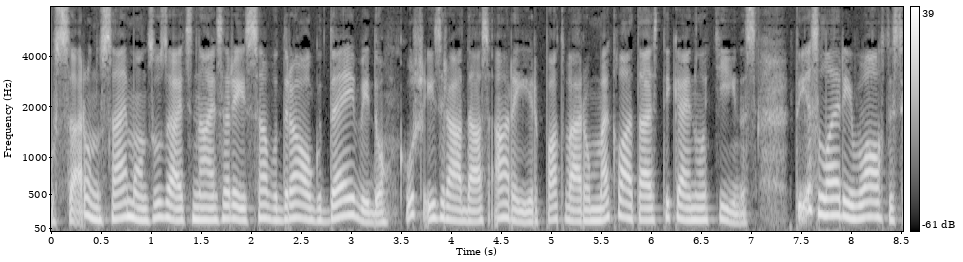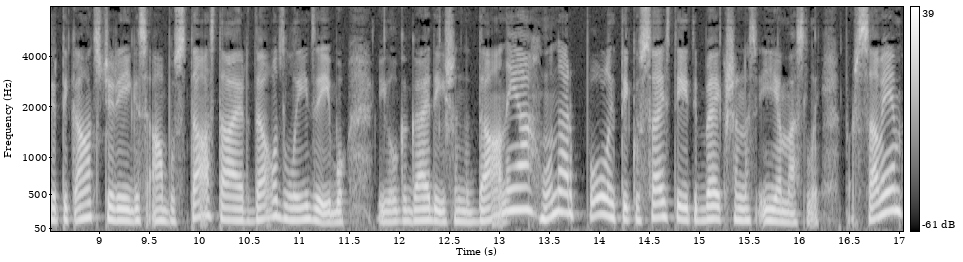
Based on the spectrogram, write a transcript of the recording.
Uz sarunu Saimons uzaicinājis arī savu draugu Deividu, kurš izrādās arī ir patvērumu meklētājs tikai no Ķīnas. Tiesa, lai arī valstis ir tik atšķirīgas, abu stāstā ir daudz līdzību - ilga gaidīšana Dānijā un ar politiku saistīti bēgšanas iemesli. Par saviem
